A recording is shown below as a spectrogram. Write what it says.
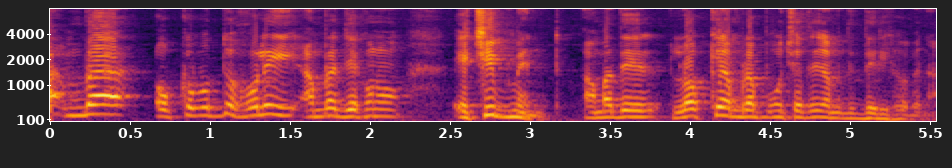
আমরা ঐক্যবদ্ধ হলেই আমরা যে কোনো অ্যাচিভমেন্ট আমাদের লক্ষ্যে আমরা পৌঁছাতে আমাদের দেরি হবে না।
